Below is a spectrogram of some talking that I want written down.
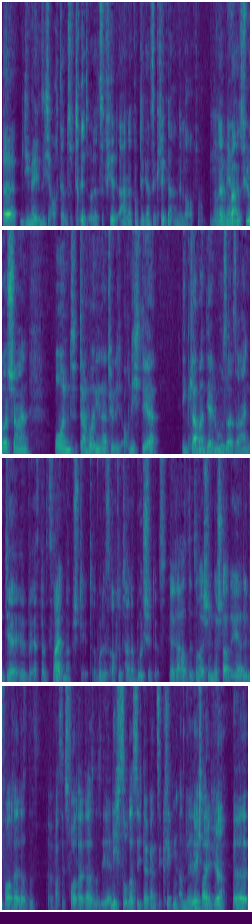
äh, die melden sich auch dann zu dritt oder zu viert an, da kommt eine ganze Clique angelaufen. Ne? Wir Ja. machen jetzt Führerschein und dann wollen die natürlich auch nicht der, in Klammern der Loser sein, der äh, erst beim zweiten Mal besteht, obwohl das auch totaler Bullshit ist. Ja, da hast du zum Beispiel in der Stadt eher den Vorteil, dass das, was ist Vorteil? Da ist es eher nicht so, dass sich da ganze Klicken anmelden. Richtig, ja. Äh,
